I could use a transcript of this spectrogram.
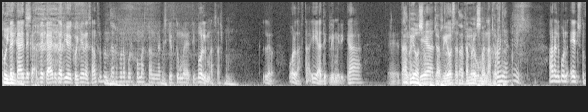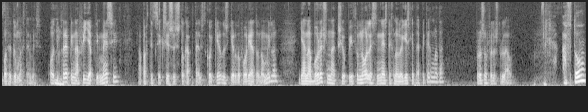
10-11 δύο οικογένειες άνθρωποι κάθε φορά που ερχόμασταν να επισκεφτούμε την πόλη μας, ας πούμε. Λέω όλα αυτά, ή αντιπλημμυρικά, ε, τα, τα αναγκαία, τα βιώσατε τα, τα προηγούμενα χρόνια. Έτσι. Άρα λοιπόν έτσι τοποθετούμαστε εμείς. Ότι πρέπει να φύγει από τη μέση, από αυτή της εξίσωσης το καπιταλιστικό κέρδος, η κερδοφορία των ομήλων, για να μπορέσουν να αξιοποιηθούν όλες οι νέες τεχνολογίες και τα επιτέγματα προς όφελος του λαού. Αυτό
